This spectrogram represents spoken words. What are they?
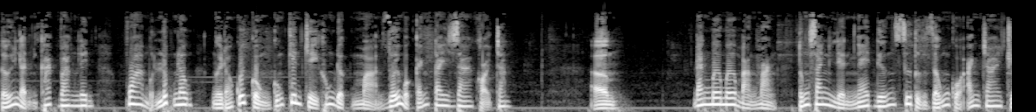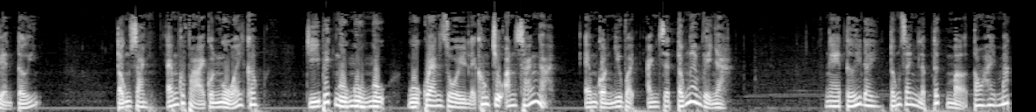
Tới lần khác vang lên. Qua một lúc lâu, Người đó cuối cùng cũng kiên trì không được Mà duỗi một cánh tay ra khỏi chăn. Ờm, Đang mơ mơ màng màng, Tống Xanh liền nghe tiếng sư tử giống của anh trai chuyển tới. Tống Xanh, Em có phải còn ngủ hay không? Chỉ biết ngủ ngủ ngủ Ngủ quen rồi lại không chịu ăn sáng à? Em còn như vậy, anh sẽ tống em về nhà. Nghe tới đây, Tống Xanh lập tức mở to hai mắt,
